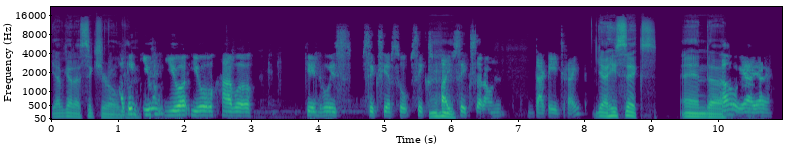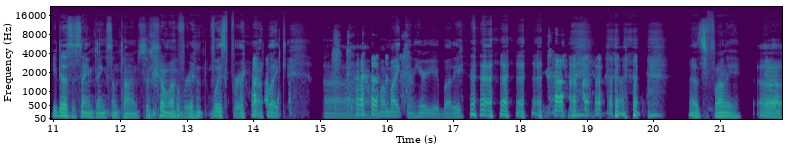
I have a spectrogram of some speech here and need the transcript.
Yeah, I've got a six year old i think you you are you have a kid who is six years so six hmm five six around that age right? Yeah, he's six. And uh oh yeah yeah. he does the same thing sometimes. So come over and whisper. I'm like, uh my mic can hear you, buddy. That's funny. Uh yeah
